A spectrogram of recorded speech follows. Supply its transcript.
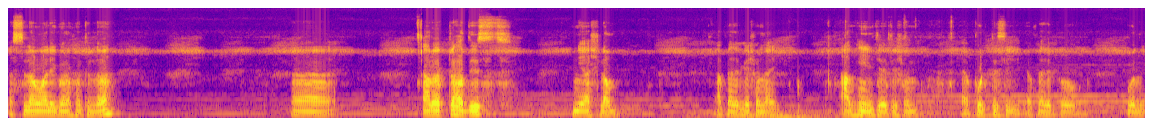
আসসালামু আলাইকুম রহমতুল্লাহ। আরও একটা হাদিস নিয়ে আসলাম। আপনাদেরকে শোনাই। আমি যেহেতু শুন পড়তেছি, আপনাদেরকেও বলি।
